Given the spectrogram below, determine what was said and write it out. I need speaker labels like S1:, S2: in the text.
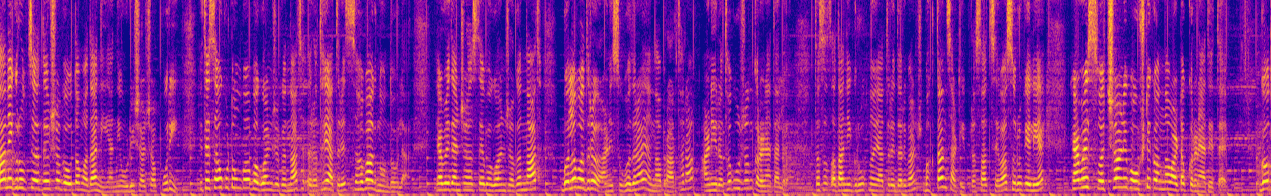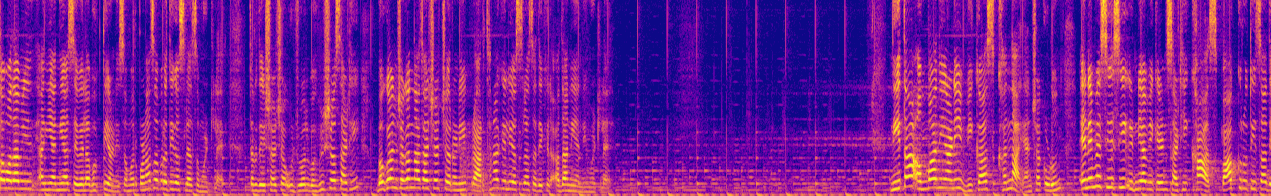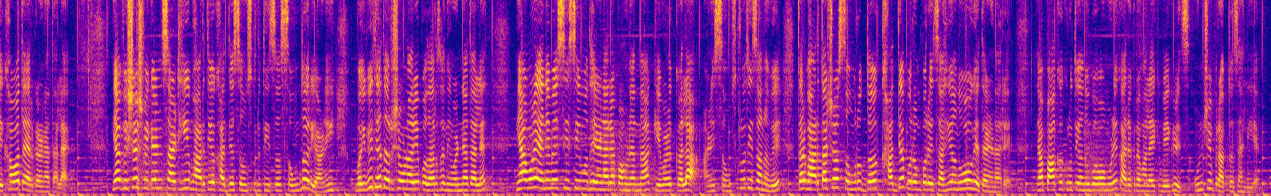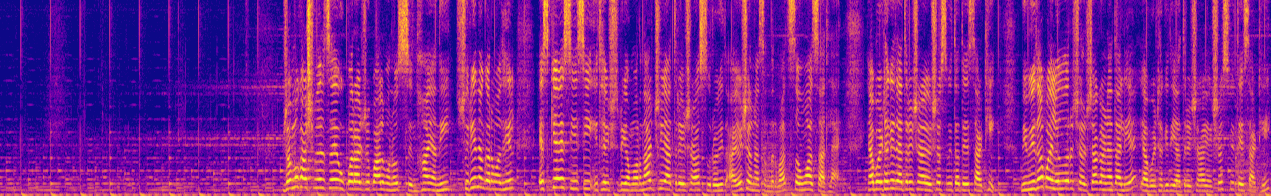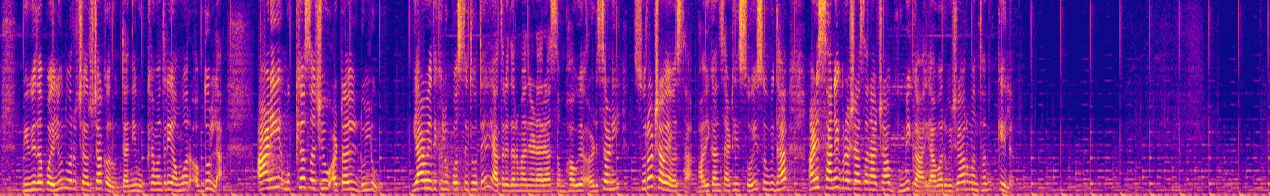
S1: अदानी ग्रुपचे अध्यक्ष गौतम अदानी यांनी ओडिशाच्या पुरी इथे सहकुटुंब भगवान जगन्नाथ रथयात्रेत सहभाग नोंदवला. यावेळी त्यांच्या हस्ते भगवान जगन्नाथ बलभद्र आणि सुभद्रा यांना प्रार्थना आणि रथपूजन करण्यात आलं. तसंच अदानी ग्रुपनं यात्रेदरम्यान भक्तांसाठी प्रसाद सेवा सुरू केली आहे. यावेळी स्वच्छ आणि पौष्टिक अन्न वाटप करण्यात येत आहे. गौतम अदानी यांनी या सेवेला भक्ती आणि समर्पणाचं प्रतीक असल्याचं म्हटलंय. तर देशाच्या उज्ज्वल भविष्यासाठी भगवान जगन्नाथाच्या चरणी प्रार्थना केली असल्याचं देखील अदानी यांनी म्हटलंय. नीता अंबानी आणि विकास खन्ना यांच्याकडून N M S C C India विकेंडसाठी खास पाककृतीचा देखावा तयार करण्यात आलाय. या विशेष विकेंडसाठी भारतीय खाद्य संस्कृतीचं सौंदर्य आणि वैविध्य दर्शवणारे पदार्थ निवडण्यात आलेत. यामुळे एन एम एस सी सीमध्ये येणाऱ्या पाहुण्यांना केवळ कला आणि संस्कृतीचा नव्हे तर भारताच्या समृद्ध खाद्य परंपरेचाही अनुभव घेता येणार आहे. या पाककृती अनुभवामुळे कार्यक्रमाला एक वेगळीच उंची प्राप्त झाली आहे. जम्मू काश्मीरचे उपराज्यपाल मनोज सिन्हा यांनी श्रीनगरमधील S K I C C इथे श्री अमरनाथजी यात्रेच्या सुरळीत आयोजनासंदर्भात संवाद साधला आहे या बैठकीत यात्रेच्या यशस्वीततेसाठी विविध पैलूंवर चर्चा करण्यात आली आहे. या बैठकीत यात्रेच्या यशस्वीतेसाठी विविध पैलूंवर चर्चा करून त्यांनी मुख्यमंत्री अमर अब्दुल्ला आणि मुख्य सचिव अटल डुल्लू यावेळी देखील उपस्थित होते. यात्रेदरम्यान येणाऱ्या संभाव्य अडचणी सुरक्षा व्यवस्था भाविकांसाठी सोयी सुविधा आणि स्थानिक प्रशासनाच्या भूमिका यावर विचारमंथन केलं.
